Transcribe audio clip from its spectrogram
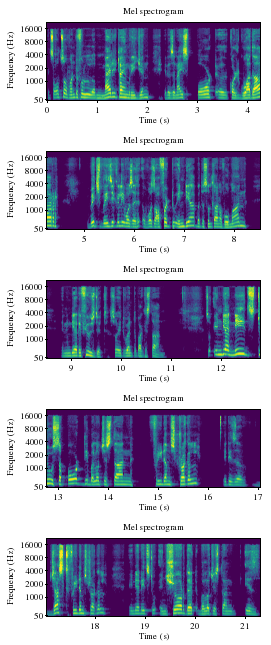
It's also a wonderful maritime region. It has a nice port uh, called Gwadar, which basically was uh, was offered to India by the Sultan of Oman, and India refused it. So it went to Pakistan. So India needs to support the Balochistan freedom struggle. It is a just freedom struggle. India needs to ensure that Balochistan is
